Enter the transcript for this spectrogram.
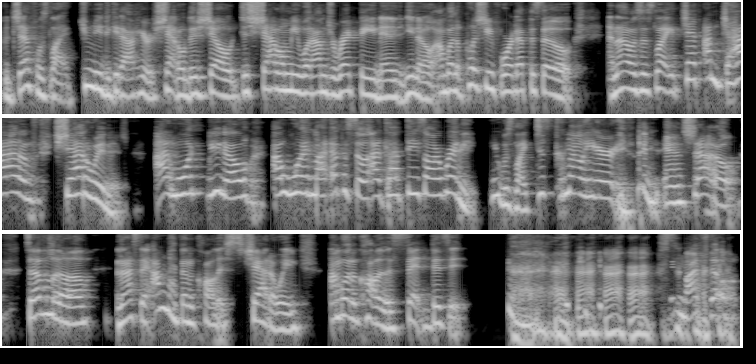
But Jeff was like, you need to get out here and shadow this show. Just shadow me what I'm directing. And, you know, I'm going to push you for an episode. And I was just like, Jeff, I'm tired of shadowing it. I want, you know, I want my episode. I got these already. He was like, just come out here and, and shadow tough love. And I said, I'm not going to call it shadowing. I'm going to call it a set visit. myself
